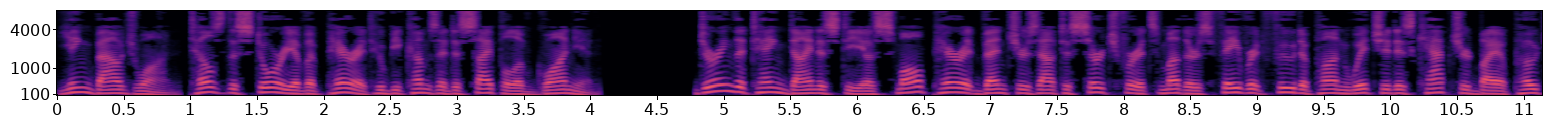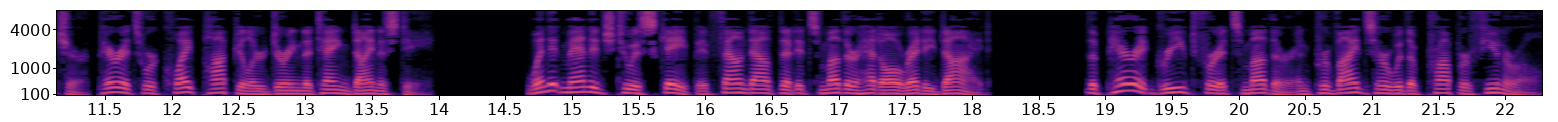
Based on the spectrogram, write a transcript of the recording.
Ying Baozhuan tells the story of a parrot who becomes a disciple of Guanyin. During the Tang dynasty a small parrot ventures out to search for its mother's favorite food upon which it is captured by a poacher parrots were quite popular during the Tang dynasty. When it managed to escape it found out that its mother had already died. The parrot grieved for its mother and provides her with a proper funeral.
